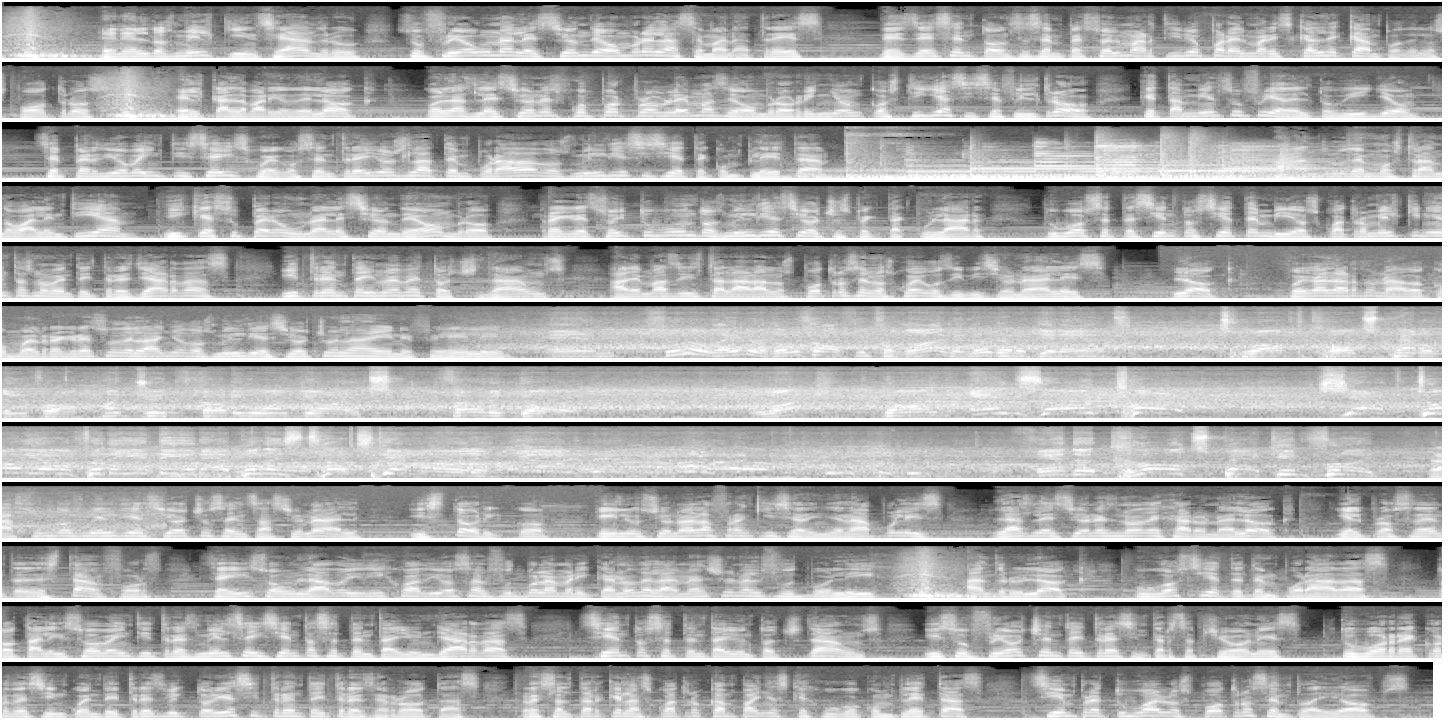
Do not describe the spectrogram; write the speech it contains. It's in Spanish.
En el 2015, Andrew sufrió una lesión de hombro en la semana 3. Desde ese entonces empezó el martirio para el mariscal de campo de los Potros. El calvario de Locke con las lesiones fue por problemas de hombro, riñón, costillas y se filtró, que también sufría del tobillo. Se perdió 26 juegos, entre ellos la temporada 2017 completa. Andrew demostrando valentía y que superó una lesión de hombro, regresó y tuvo un 2018 espectacular. Tuvo 707 envíos, 4.593 yardas y 39 touchdowns, además de instalar a los potros en los juegos divisionales. Locke fue galardonado como el regreso del año 2018 en la NFL. And sooner or later, those offensive linemen, they're going to get ants. 12th Colts penalty for 131 yards. Third and goal. Luck going end zone cut. Jack Doyle for the Indianapolis touchdown. And the Colts back in front. Tras un 2018 sensacional, histórico, que ilusionó a la franquicia de Indianapolis, las lesiones no dejaron a Locke y el procedente de Stanford se hizo a un lado y dijo adiós al fútbol americano de la National Football League. Andrew Locke jugó siete temporadas, totalizó 23.671 yardas, 171 touchdowns y sufrió 83 intercepciones. Tuvo récord de 53 victorias y 33 derrotas. Resaltar que en las cuatro campañas que jugó completas, siempre tuvo a los potros en playoffs.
